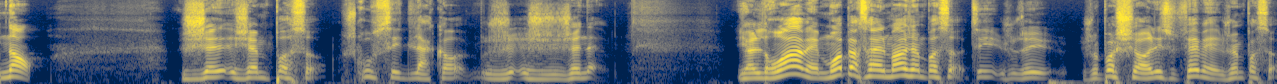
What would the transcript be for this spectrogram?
Non. J'aime pas ça. Je trouve que c'est de la. Je, je, il a le droit, mais moi, personnellement, j'aime pas ça. Tu sais, je veux je veux pas chialer sur le fait, mais j'aime pas ça.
